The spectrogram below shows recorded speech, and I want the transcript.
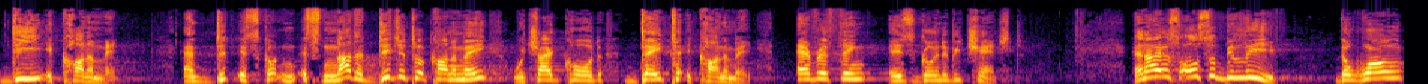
the economy. And it's, it's not a digital economy, which I called data economy. Everything is going to be changed. And I also believe the world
